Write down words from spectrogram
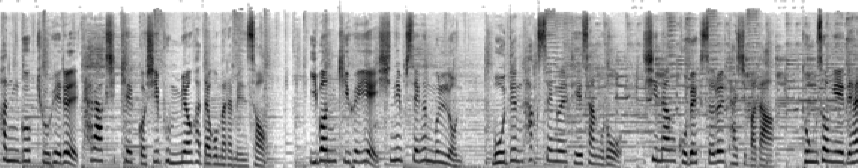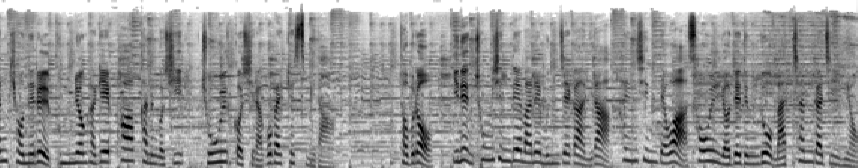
한국 교회를 타락시킬 것이 분명하다고 말하면서 이번 기회에 신입생은 물론 모든 학생을 대상으로 신앙 고백서를 다시 받아 동성애에 대한 견해를 분명하게 파악하는 것이 좋을 것이라고 밝혔습니다. 더불어 이는 총신대만의 문제가 아니라 한신대와 서울여대 등도 마찬가지이며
